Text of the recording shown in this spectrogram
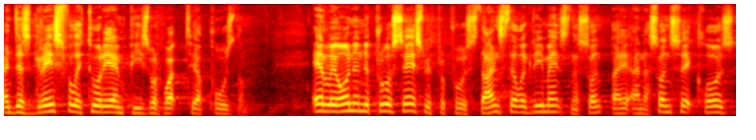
and disgracefully Tory MPs were whipped to oppose them. Early on in the process, we proposed standstill agreements and a, sun uh, and a sunset clause,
